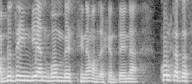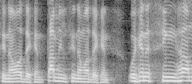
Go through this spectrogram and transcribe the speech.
আপনি তো ইন্ডিয়ান বোম্বের সিনেমা দেখেন, তাই না? কলকাতার সিনেমা দেখেন, তামিল সিনেমা দেখেন, ওইখানে সিংহাম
